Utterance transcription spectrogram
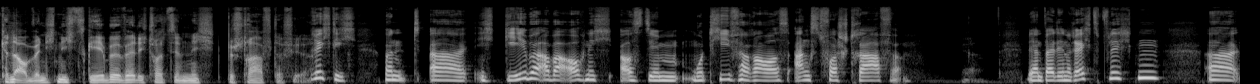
Genau, wenn ich nichts gebe, werde ich trotzdem nicht bestraft dafür. Richtig. Und äh, ich gebe aber auch nicht aus dem Motiv heraus Angst vor Strafe. Ja. Während bei den Rechtspflichten, äh,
